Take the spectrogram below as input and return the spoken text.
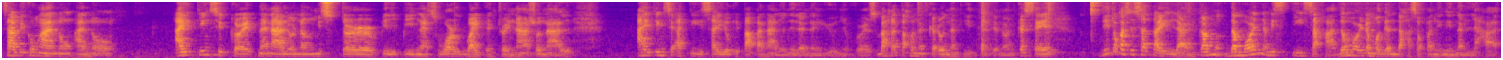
Sabi ko nga nung ano, I think si Kurt nanalo ng Mr. Pilipinas Worldwide International. I think si Atisa yung ipapanalo nila ng universe. Bakit ako nagkaroon ng hit na gano'n? Kasi dito kasi sa Thailand, the more na mistisa ka, the more na maganda ka sa paningin ng lahat.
